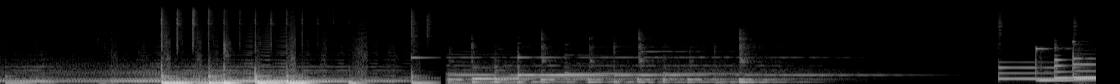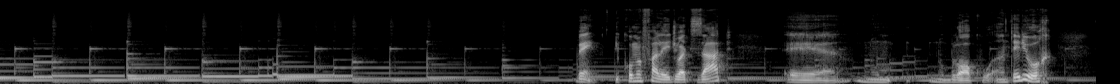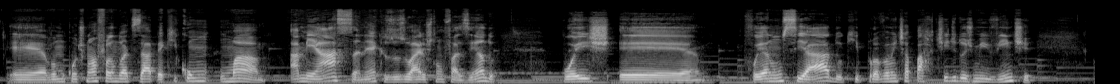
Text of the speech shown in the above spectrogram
Bem, e como eu falei de WhatsApp é, bloco anterior, é, vamos continuar falando do WhatsApp aqui com uma ameaça né, que os usuários estão fazendo, pois é, foi anunciado que provavelmente a partir de 2020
